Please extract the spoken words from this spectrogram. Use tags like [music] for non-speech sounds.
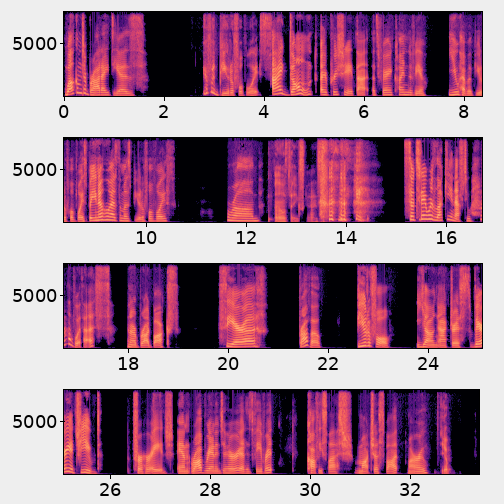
Welcome to Broad Ideas. You have a beautiful voice. I don't. I appreciate that. That's very kind of you. You have a beautiful voice, but you know who has the most beautiful voice? Rob. Oh, thanks, guys. [laughs] [laughs] so today we're lucky enough to have with us in our broad box Ciara Bravo. Beautiful young actress, very achieved for her age. And Rob ran into her at his favorite coffee slash matcha spot, Maru. Yep.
